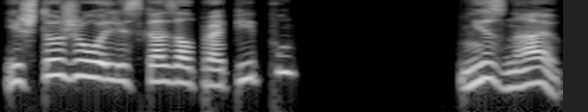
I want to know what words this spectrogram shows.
И что же Олли сказал про Пиппу? Не знаю.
